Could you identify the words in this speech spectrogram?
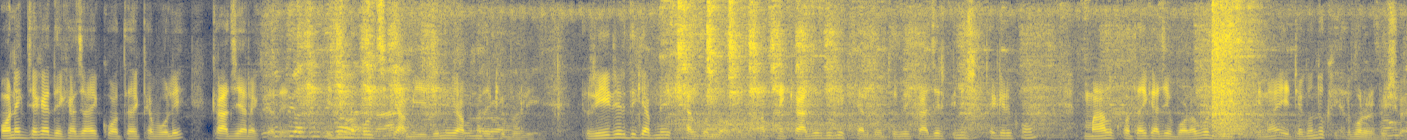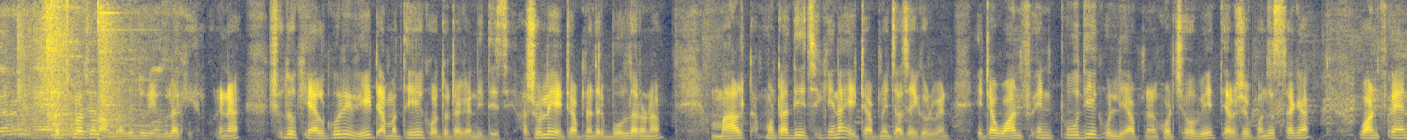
অনেক জায়গায় দেখা যায়, কথা একটা বলে, কাজে আর একটা দেয়। এই জন্য বলছি কি, আমি এই জন্যই আপনাদেরকে বলি রেটের দিকে আপনি খেয়াল করলে হবে না। আপনি কাজের দিকে খেয়াল করতে হবে। কাজের ফিনিশিংটা কীরকম? মাল কোথায় কাজে বরাবর দিচ্ছে কিনা, এটা কিন্তু খেয়াল করার বিষয়। সচরাচর আমরা কিন্তু এগুলা খেয়াল করি না। শুধু খেয়াল করি রেট আমার থেকে কত টাকা নিতেছে। আসলে এটা আপনাদের বল ধারণা। মালটা মোটা দিয়েছে কিনা, এটা আপনি যাচাই করবেন। এটা ওয়ান ফ্যান টু দিয়ে করলে আপনার খরচ হবে তেরোশো পঞ্চাশ টাকা। ওয়ান ফ্যান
